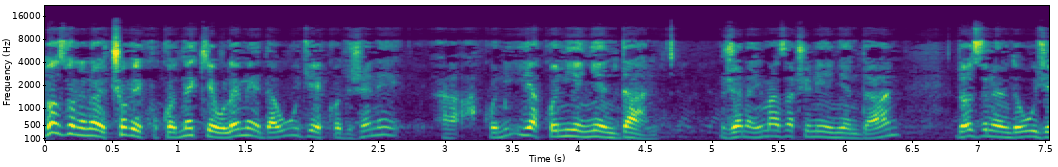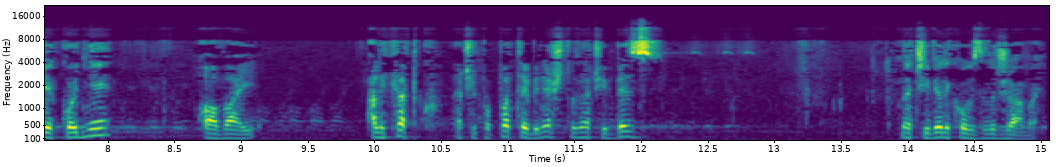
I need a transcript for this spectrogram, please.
Dozvoljeno je čovjeku kod neke uleme da uđe kod žene, a ako, ni- iako nije njen dan. Žena ima, znači nije njen dan, dozvoljeno je da uđe kod nje, ovaj, ali kratko, znači po potrebi nešto, znači bez znači velikog zadržavanja.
